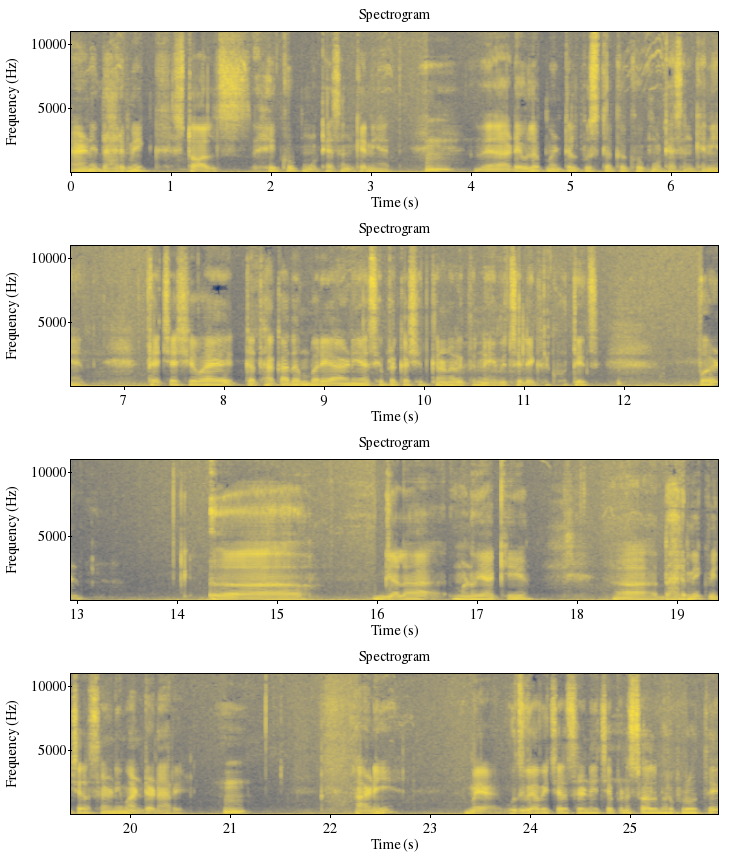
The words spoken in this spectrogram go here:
आणि धार्मिक स्टॉल्स हे खूप मोठ्या संख्येने आहेत. डेव्हलपमेंटल पुस्तकं खूप मोठ्या संख्येने आहेत. त्याच्याशिवाय कथा कादंबऱ्या आणि असे प्रकाशित करणारे तर नेहमीचे लेखक होतेच. पण ज्याला म्हणूया की धार्मिक विचारसरणी मांडणारे आणि उजव्या विचारसरणीचे पण स्टॉल भरपूर होते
